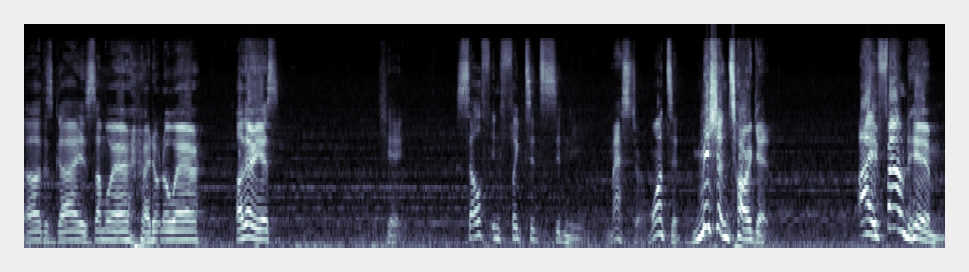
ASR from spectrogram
Oh, this guy is somewhere. I don't know where. Oh, there he is. Okay. Self-inflicted Sydney. Master. Wanted. Mission target. I found him.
